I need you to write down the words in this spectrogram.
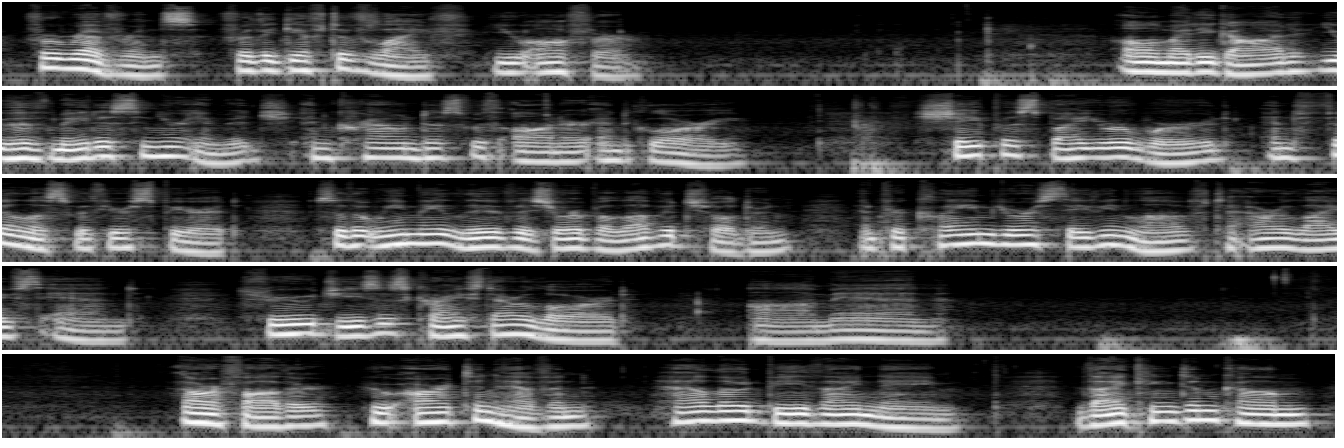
for reverence for the gift of life you offer. Almighty God, you have made us in your image and crowned us with honor and glory. Shape us by your word and fill us with your Spirit, so that we may live as your beloved children and proclaim your saving love to our life's end. Through Jesus Christ our Lord. Amen. Our Father, who art in heaven, hallowed be thy name. Thy kingdom come,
